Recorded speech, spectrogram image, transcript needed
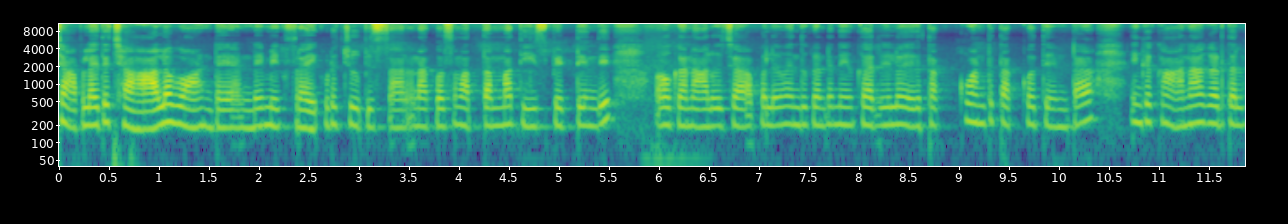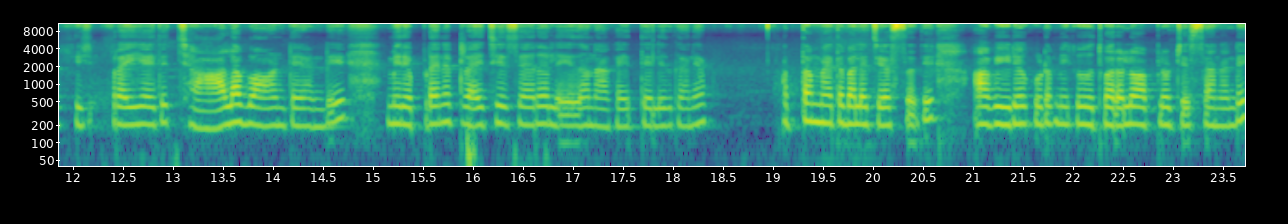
చేపలు అయితే చాలా బాగుంటాయండి. మీకు ఫ్రై కూడా చూపిస్తాను. నా కోసం అత్తమ్మ తీసి పెట్టింది ఒక నాలుగు చేపలు. ఎందుకంటే నేను కర్రీలో తక్కువ అంటే తక్కువ తింటా. ఇంకా కానాగడతల ఫిష్ ఫ్రై అయితే చాలా బాగుంటాయండి. మీరు ఎప్పుడైనా ట్రై చేశారో లేదో నాకైతే తెలియదు కానీ అత్తమ్మ అయితే భలే చేస్తుంది. ఆ వీడియో కూడా మీకు త్వరలో అప్లోడ్ చేస్తానండి.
